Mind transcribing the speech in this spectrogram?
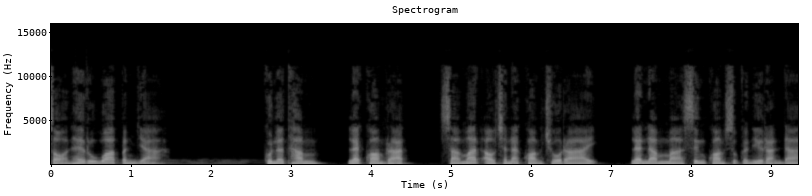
สอนให้รู้ว่าปัญญา คุณธรรมและความรักสามารถเอาชนะความชั่วร้าย และนำมาซึ่งความสุขนิรันดร์ได้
